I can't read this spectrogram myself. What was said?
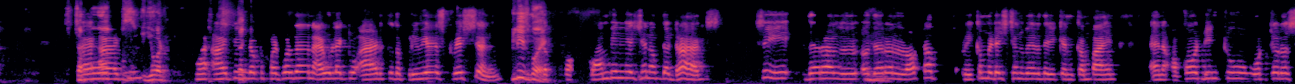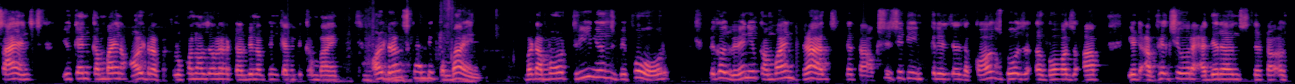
Suppose think- your, I- I think, Dr. Patwardhan, I would like to add to the previous question. please go ahead. co- combination of the drugs see there are uh, there are a lot of recommendation where they can combine and according to whatever science you can combine all drugs fluconazole or terbinafine can be combined all drugs can be combined but about 3 years before because when you combine drugs the toxicity increases the cost goes uh, goes up it affects your adherence the to-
